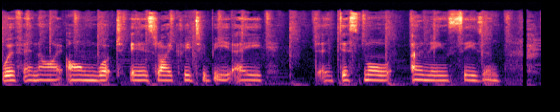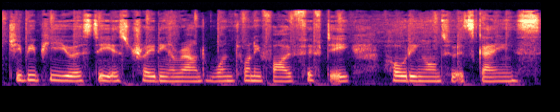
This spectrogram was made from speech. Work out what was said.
with an eye on what is likely to be a, a dismal earnings season. GBP USD is trading around 125.50, holding on to its gains.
